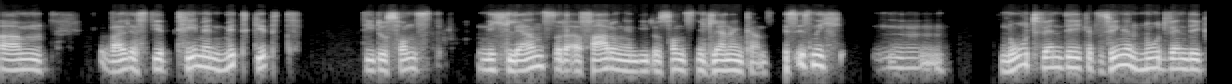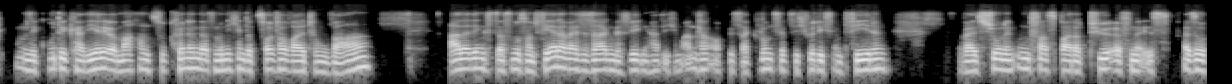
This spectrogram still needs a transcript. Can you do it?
ähm, weil es dir Themen mitgibt, die du sonst nicht lernst oder Erfahrungen, die du sonst nicht lernen kannst. Es ist nicht mm, notwendig, zwingend notwendig, um eine gute Karriere machen zu können, dass man nicht in der Zollverwaltung war. Allerdings, das muss man fairerweise sagen, deswegen hatte ich am Anfang auch gesagt, grundsätzlich würde ich es empfehlen, weil es schon ein unfassbarer Türöffner ist. Also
